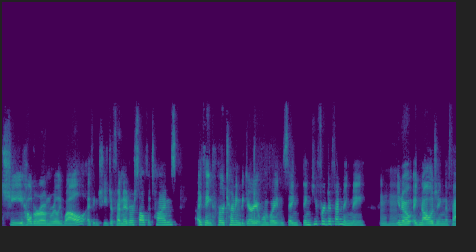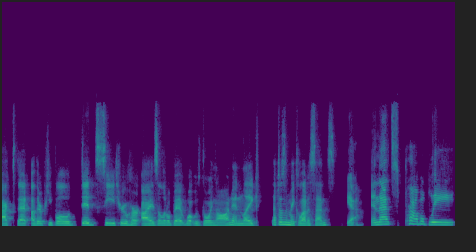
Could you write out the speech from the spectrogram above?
she held her own really well. I think she defended herself at times. I think her turning to Gary at one point and saying, Thank you for defending me. Mm-hmm. You know, acknowledging the fact that other people did see through her eyes a little bit what was going on. And like, that doesn't make a lot of sense. Yeah. And that's probably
